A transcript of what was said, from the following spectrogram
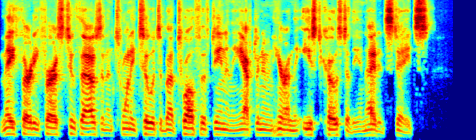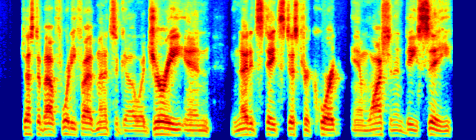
May 31st, 2022. It's about 12:15 in the afternoon here on the East Coast of the United States. Just about 45 minutes ago, a jury in United States District Court in Washington, D.C.,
